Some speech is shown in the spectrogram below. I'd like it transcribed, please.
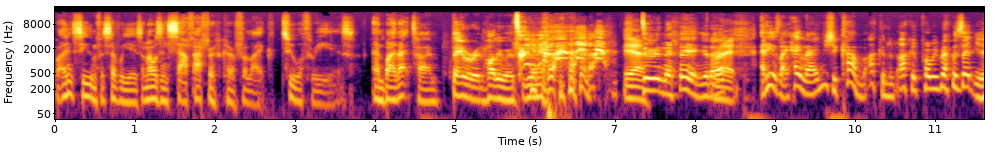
but I didn't see them for several years. And I was in South Africa for like two or three years. And by that time, they were in Hollywood. Yeah. doing their thing, you know. Right. And he was like, "Hey man, you should come. I could, I could probably represent you."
